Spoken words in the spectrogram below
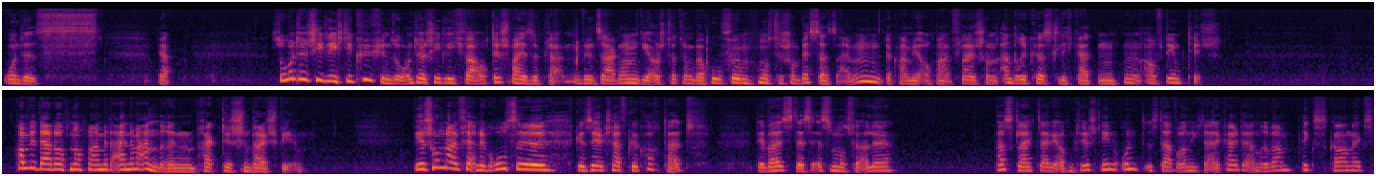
Und es. Ja. So unterschiedlich die Küchen, so unterschiedlich war auch der Speiseplan. Ich will sagen, die Ausstattung bei Hofe musste schon besser sein. Da kam ja auch mal Fleisch und andere Köstlichkeiten auf dem Tisch. Kommen wir da doch nochmal mit einem anderen praktischen Beispiel. Wer schon mal für eine große Gesellschaft gekocht hat, der weiß, das Essen muss für alle passt gleichzeitig auf dem Tisch stehen und es darf auch nicht der eine kalt, der andere warm, nix, gar nichts.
